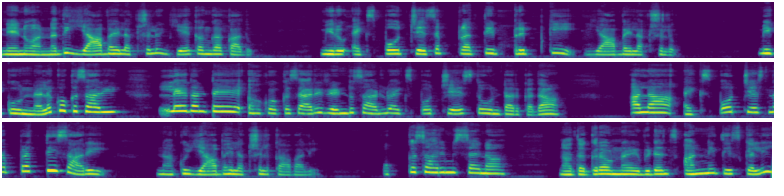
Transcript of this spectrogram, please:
నేను అన్నది యాభై లక్షలు ఏకంగా కాదు. మీరు ఎక్స్పోర్ట్ చేసే ప్రతి ట్రిప్కి యాభై లక్షలు. మీకు నెలకొకసారి లేదంటే ఒక్కొక్కసారి రెండు సార్లు ఎక్స్పోర్ట్ చేస్తూ ఉంటారు కదా! అలా ఎక్స్పోర్ట్ చేసిన ప్రతిసారి నాకు యాభై లక్షలు కావాలి. ఒక్కసారి మిస్ అయినా నా దగ్గర ఉన్న ఎవిడెన్స్ అన్నీ తీసుకెళ్ళి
